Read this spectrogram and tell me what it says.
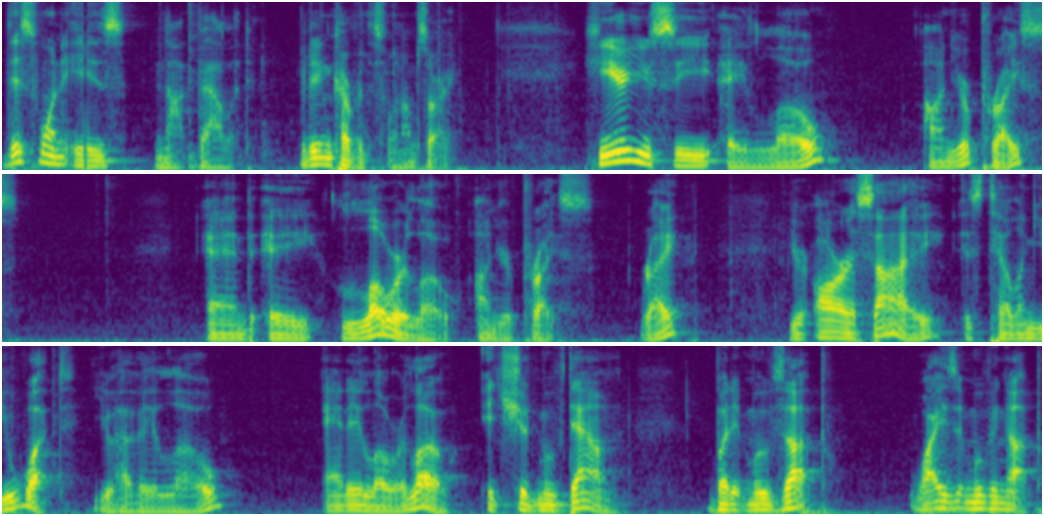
this one is not valid. We didn't cover this one. I'm sorry. Here you see a low on your price and a lower low on your price, right? Your RSI is telling you what? You have a low and a lower low. It should move down, but it moves up. Why is it moving up?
